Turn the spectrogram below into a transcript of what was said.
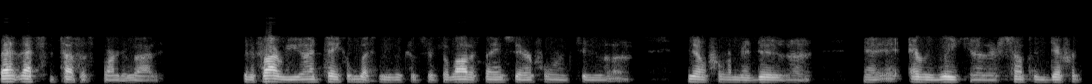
That that's the toughest part about it. But if I were you, I'd take them with me because there's a lot of things there for them to, uh, you know, for them to do. Uh, every week uh, there's something different,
